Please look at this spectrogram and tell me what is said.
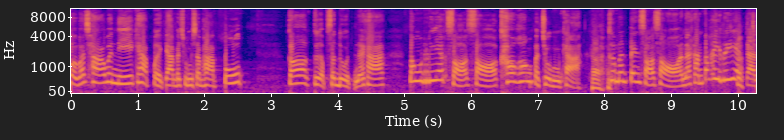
ากฏว่าเช้าวันนี้ค่ะเปิดการประชุมสภาปุ๊บ ก็เกือบสะดุดนะคะ ต้องเรียกสอสอเข้าห้องประชุมค่ะ ครับ คือมันเป็นสอสอนะคะต้องให้เรียกกัน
